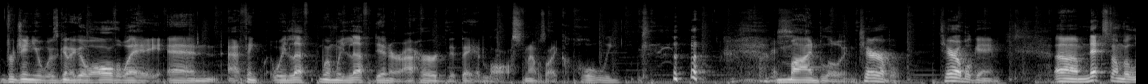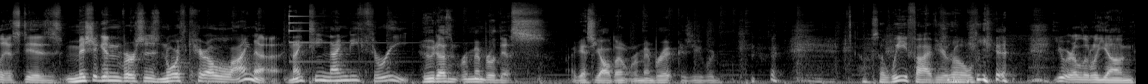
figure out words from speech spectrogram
Virginia was going to go all the way, and I think we left when we left dinner. I heard that they had lost, and I was like, "Holy, mind blowing, terrible, terrible game." Um, next on the list is Michigan versus North Carolina, 1993. Who doesn't remember this? I guess y'all don't remember it because you would So we five year old. you were a little young.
